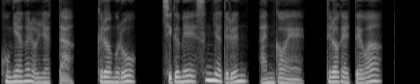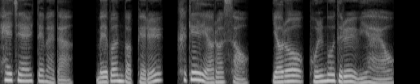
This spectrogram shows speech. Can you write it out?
공양을 올렸다. 그러므로 지금의 승려들은 안거에 들어갈 때와 해제할 때마다 매번 버페를 크게 열어서 여러 볼모들을 위하여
